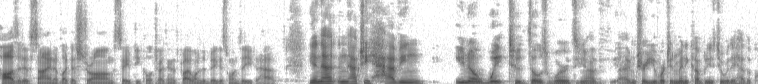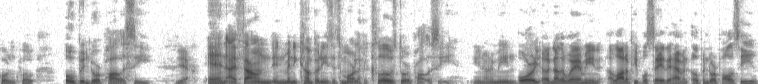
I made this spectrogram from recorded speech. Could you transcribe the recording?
positive sign of like a strong safety culture. I think that's probably one of the biggest ones that you could have. Yeah, and that and actually having you know weight to those words. You know, I've, I'm sure you've worked in many companies too where they have the quote unquote open door policy. Yeah. And I found in many companies it's more like a closed door policy. You know what I mean? Or another way, I mean, a lot of people say they have an open door policy,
